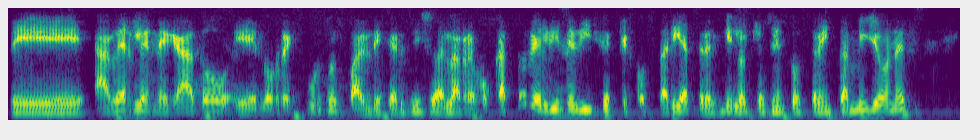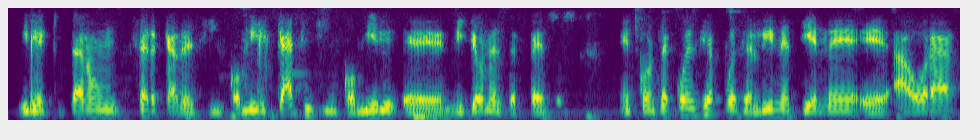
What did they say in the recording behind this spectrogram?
de haberle negado eh, los recursos para el ejercicio de la revocatoria. El INE dice que costaría 3.830 millones y le quitaron cerca de 5.000, casi 5.000 mil eh, millones de pesos. En consecuencia, pues el INE tiene eh, ahora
